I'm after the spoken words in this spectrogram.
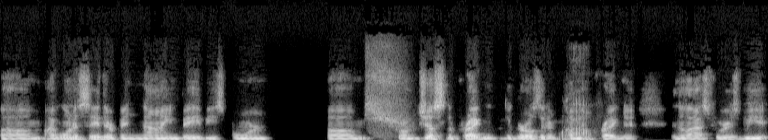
um, I want to say there have been nine babies born um, from just the pregnant, the girls that have come wow. in pregnant in the last four years. We,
